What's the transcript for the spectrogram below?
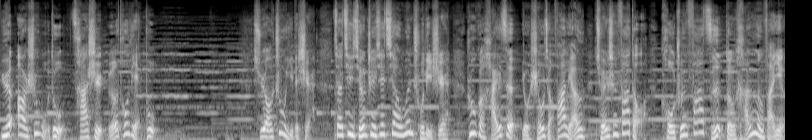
约二十五度擦拭额头、脸部。需要注意的是，在进行这些降温处理时，如果孩子有手脚发凉、全身发抖、口唇发紫等寒冷反应，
